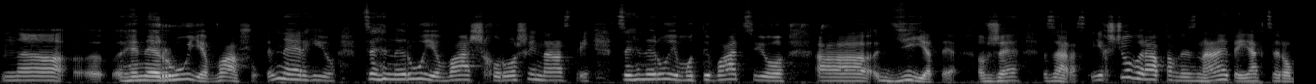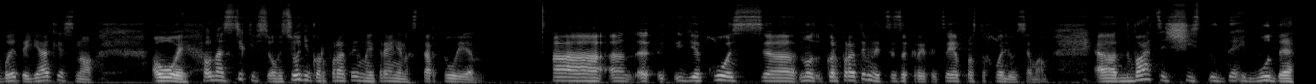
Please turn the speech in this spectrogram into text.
на, е, генерує вашу енергію, це генерує ваш хороший настрій, це генерує мотивацію а, діяти вже зараз. Якщо ви раптом не знаєте, як це робити якісно, ой, у нас стільки всього. Сьогодні корпоративний тренінг стартує. А, е, е, якось е, ну корпоративний це закритий, це я просто хвалюся вам. Е, 26 людей буде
